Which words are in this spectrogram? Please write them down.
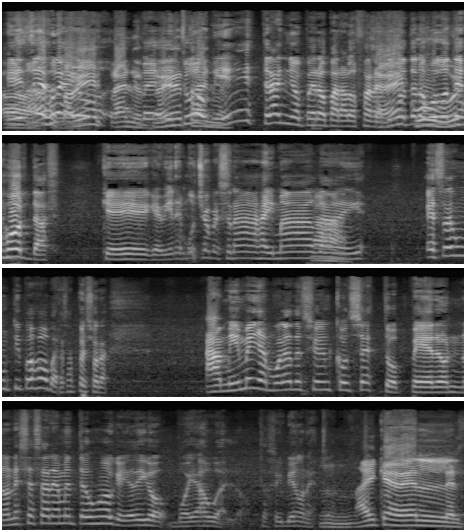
Oh, Ese está juego bien extraño, me- está bien estuvo extraño. bien extraño, pero para los fanáticos de los juegos de hordas, que, que vienen muchos personajes y matan, y ese es un tipo de juego para esas personas. A mí me llamó la atención el concepto, pero no necesariamente es un juego que yo digo, voy a jugarlo. Te soy bien honesto. Mm, hay que ver el-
